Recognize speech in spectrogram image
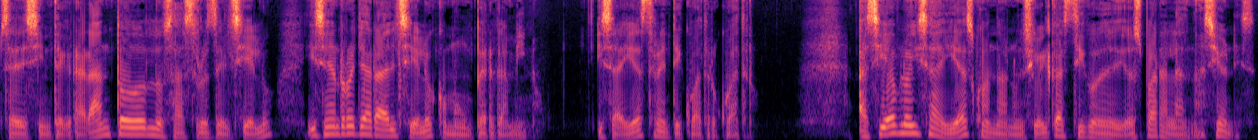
Se desintegrarán todos los astros del cielo y se enrollará el cielo como un pergamino. Isaías 34:4. Así habló Isaías cuando anunció el castigo de Dios para las naciones.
